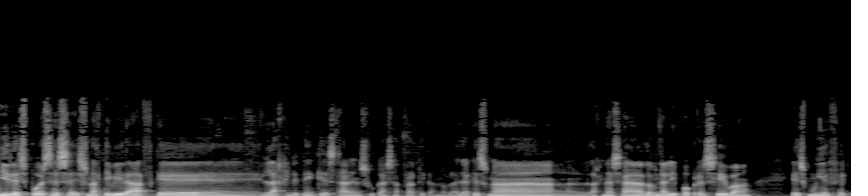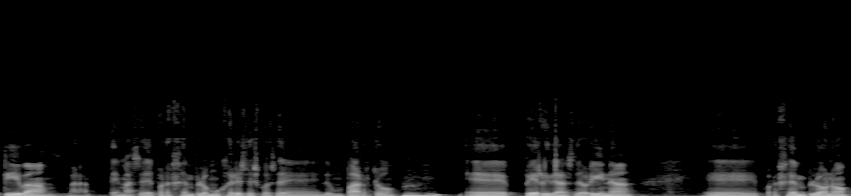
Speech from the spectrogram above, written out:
y después es, es una actividad que la gente tiene que estar en su casa practicándola, ya que es una la gimnasia abdominal hipopresiva es muy efectiva para temas de, por ejemplo, mujeres después de, de un parto, eh, pérdidas de orina, eh, por ejemplo, ¿no?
